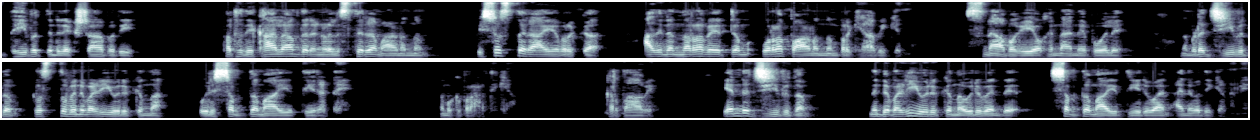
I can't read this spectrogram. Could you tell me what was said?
ദൈവത്തിന്റെ രക്ഷാപതി പദ്ധതി കാലാന്തരങ്ങളിൽ സ്ഥിരമാണെന്നും വിശ്വസ്തരായവർക്ക് അതിന്റെ നിറവേറ്റം ഉറപ്പാണെന്നും പ്രഖ്യാപിക്കുന്നു. സ്നാപക യോഹന്നാനെ പോലെ നമ്മുടെ ജീവിതം ക്രിസ്തുവിന് വഴിയൊരുക്കുന്ന ഒരു ശബ്ദമായി തീരട്ടെ. നമുക്ക് പ്രാർത്ഥിക്കാം. കർത്താവെ എന്റെ ജീവിതം നിന്റെ വഴിയൊരുക്കുന്ന ഒരുവന്റെ ശബ്ദമായി തീരുവാൻ അനുവദിക്കണമേ.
